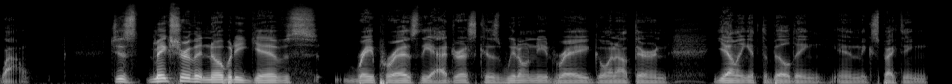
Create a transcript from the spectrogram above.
wow just make sure that nobody gives Ray Perez the address because we don't need Ray going out there and yelling at the building and expecting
